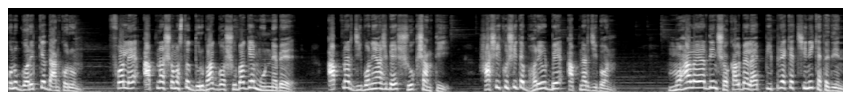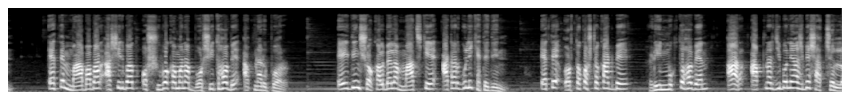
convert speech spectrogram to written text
কোনো গরিবকে দান করুন, ফলে আপনার সমস্ত দুর্ভাগ্য সৌভাগ্যে মন নেবে। আপনার জীবনে আসবে সুখ, শান্তি। হাসি খুশিতে ভরে উঠবে আপনার জীবন। মহালয়ার দিন সকালবেলায় পিঁপড়েকে চিনি খেতে দিন। এতে মা বাবার আশীর্বাদ ও শুভকামনা বর্ষিত হবে আপনার উপর। এই দিন সকালবেলা মাছকে আটার গুলি খেতে দিন। এতে অর্থকষ্ট কাটবে, ঋণমুক্ত হবেন আর আপনার জীবনে আসবে সাচ্ছল্য।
